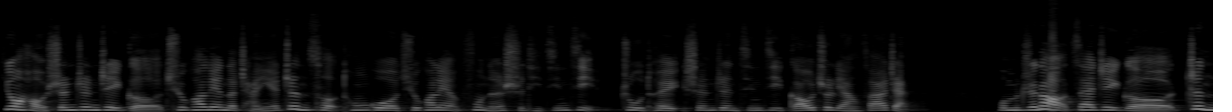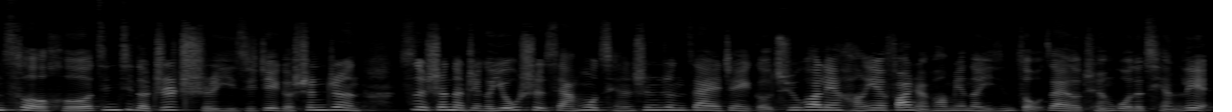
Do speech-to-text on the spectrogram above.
用好深圳这个区块链的产业政策，通过区块链赋能实体经济，助推深圳经济高质量发展。我们知道，在这个政策和经济的支持，以及这个深圳自身的这个优势下，目前深圳在这个区块链行业发展方面呢，已经走在了全国的前列，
